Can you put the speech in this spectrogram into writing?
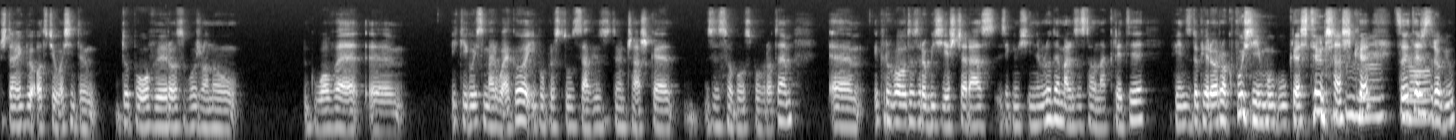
czy tam jakby odciął właśnie tę do połowy rozłożoną głowę e, jakiegoś zmarłego i po prostu zawiózł tę czaszkę ze sobą z powrotem. E, I próbował to zrobić jeszcze raz z jakimś innym ludem, ale został nakryty, więc dopiero rok później mógł ukraść tę czaszkę Mhm, co no. też zrobił.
